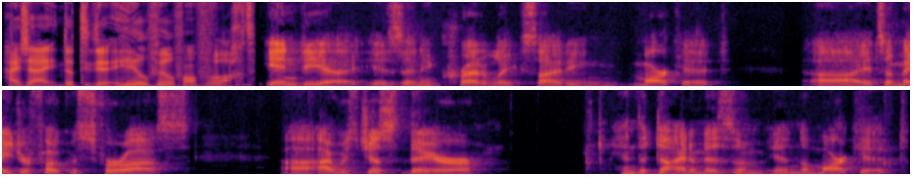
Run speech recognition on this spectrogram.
Hij zei dat hij er heel veel van verwacht. India is an incredibly exciting market. Uh, it's a major focus for us. Uh, I was just there, and the dynamism in the market,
